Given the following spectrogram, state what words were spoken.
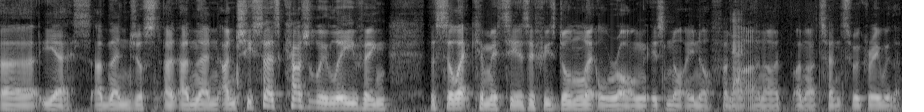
Uh, yes, and then just and, and then and she says casually leaving the select committee as if he's done little wrong is not enough, and, No. I, and I and I tend to agree with her.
